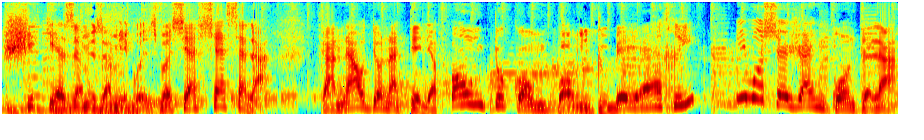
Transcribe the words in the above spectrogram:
chiqueza, meus amigos. Você acessa lá canaldonatelha.com.br e você já encontra lá,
